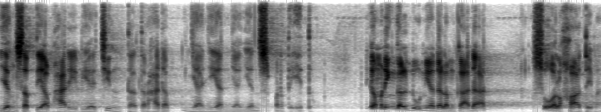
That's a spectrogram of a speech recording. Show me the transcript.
yang setiap hari dia cinta terhadap nyanyian-nyanyian seperti itu. Dia meninggal dunia dalam keadaan sual khatimah.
